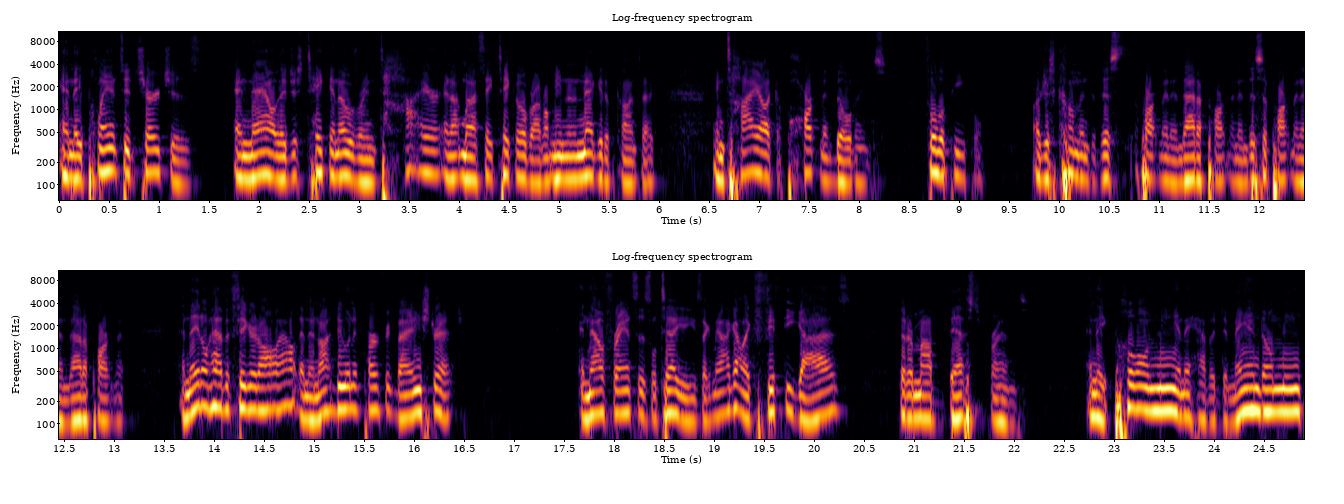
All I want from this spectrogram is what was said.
And they planted churches, and now they're just taking over entire, and when I say take over, I don't mean in a negative context, entire like apartment buildings full of people are just coming to this apartment and that apartment and this apartment and that apartment. And they don't have it figured all out, and they're not doing it perfect by any stretch. And now Francis will tell you, he's like, man, I got like 50 guys that are my best friends and they pull on me and they have a demand on me,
